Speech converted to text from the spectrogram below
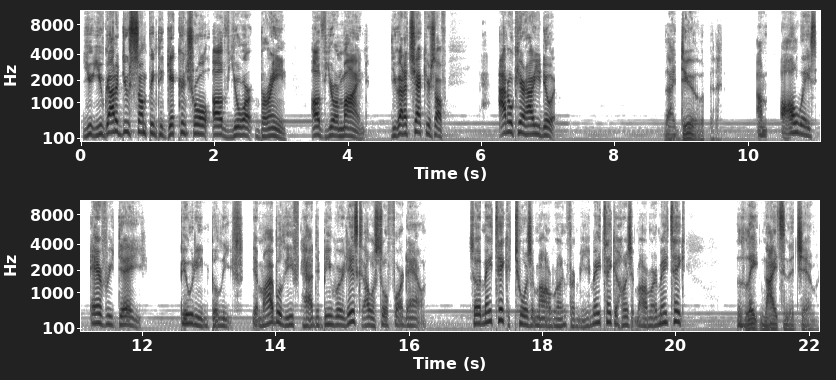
You you got to do something to get control of your brain, of your mind. You got to check yourself. I don't care how you do it. I do. I'm always, every day, building belief. Yet my belief had to be where it is because I was so far down. So it may take a 200 mile run for me. It may take a 100 mile run. It may take late nights in the gym.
